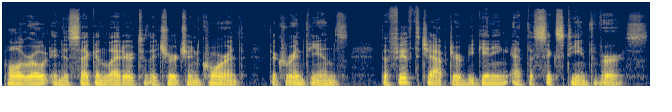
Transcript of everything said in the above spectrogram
Paul wrote in his second letter to the church in Corinth the Corinthians, the fifth chapter, beginning at the 16th verse.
